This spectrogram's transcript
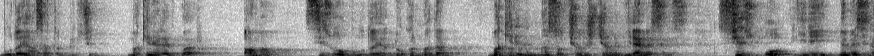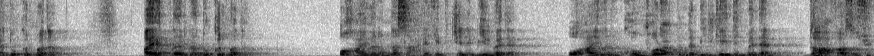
Buğday hasat etmek için makineler var. Ama siz o buğdaya dokunmadan makinenin nasıl çalışacağını bilemezsiniz. Siz o ineğin memesine dokunmadan, ayaklarına dokunmadan, o hayvanın nasıl hareket edeceğini bilmeden, o hayvanın konforu hakkında bilgi edinmeden daha fazla süt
